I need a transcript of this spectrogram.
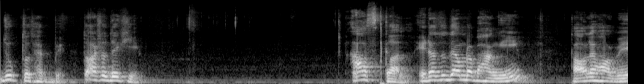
যুক্ত থাকবে। তো আসো দেখি। আজকাল, এটা যদি আমরা ভাঙি, তাহলে হবে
